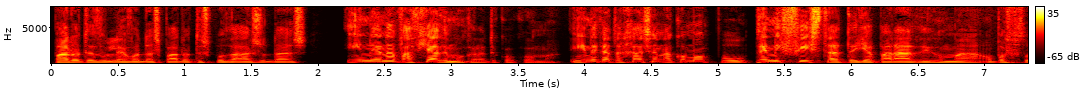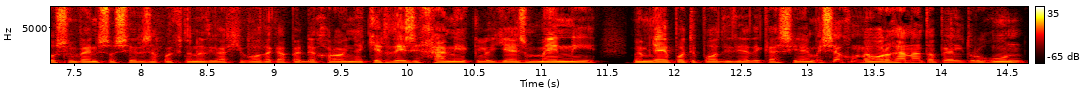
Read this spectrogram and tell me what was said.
πάντοτε δουλεύοντας, πάντοτε σπουδάζοντας, είναι ένα βαθιά δημοκρατικό κόμμα. Είναι καταρχάς ένα κόμμα που δεν υφίσταται, για παράδειγμα, όπως αυτό συμβαίνει στο ΣΥΡΙΖΑ που έχει τον ίδιο αρχηγό 15 χρόνια, κερδίζει, χάνει εκλογές, μένει με μια υποτυπώδη διαδικασία. Εμείς έχουμε όργανα τα οποία λειτουργούν.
